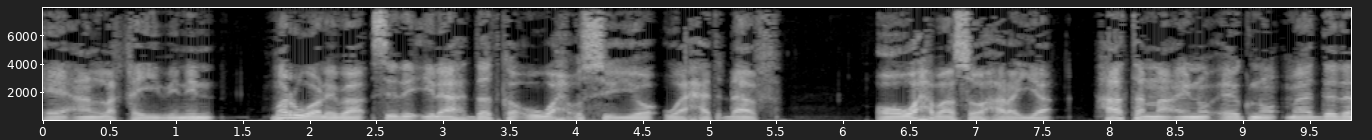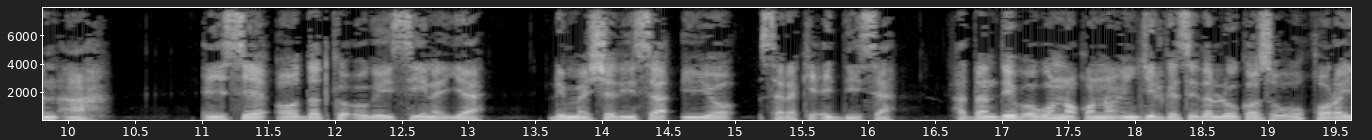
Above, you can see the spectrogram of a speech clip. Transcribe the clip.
ee aan la qaybinin. Mar waliba sida ilaah dadka uu wax u siiyo waa xaddhaaf oo wax baa soo haraya. Haatanna aynu eegno maaddadan ah ciise oo dadka ogaysiinaya dhimashadiisa iyo sarakiciddiisa haddaan dib ugu noqonno injiilka sida luukas uu u qoray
